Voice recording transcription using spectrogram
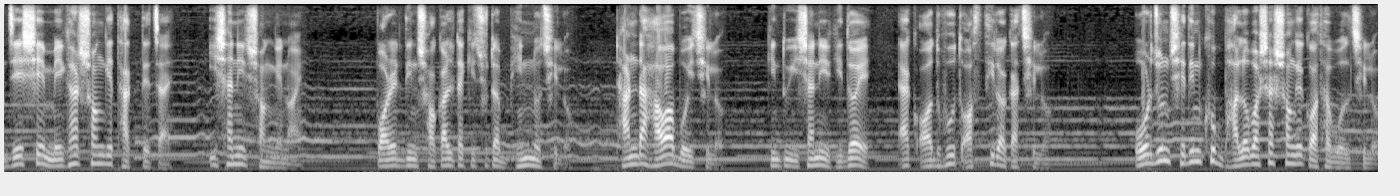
যে সে মেঘার সঙ্গে থাকতে চায়, ঈশানীর সঙ্গে নয়। পরের দিন সকালটা কিছুটা ভিন্ন ছিল। ঠান্ডা হাওয়া বইছিল, কিন্তু ঈশানীর হৃদয়ে এক অদ্ভুত অস্থিরতা ছিল। অর্জুন সেদিন খুব ভালোবাসার সঙ্গে কথা বলছিল।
